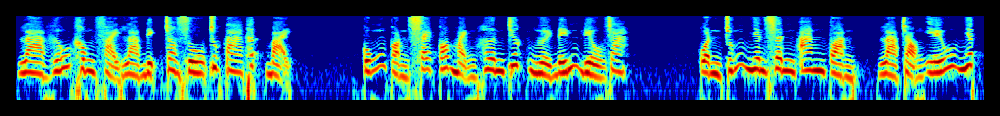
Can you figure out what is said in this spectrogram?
Là hữu không phải là địch cho dù chúng ta thất bại. Cũng còn sẽ có mạnh hơn trước người đến điều tra. Quần chúng nhân dân an toàn là trọng yếu nhất.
